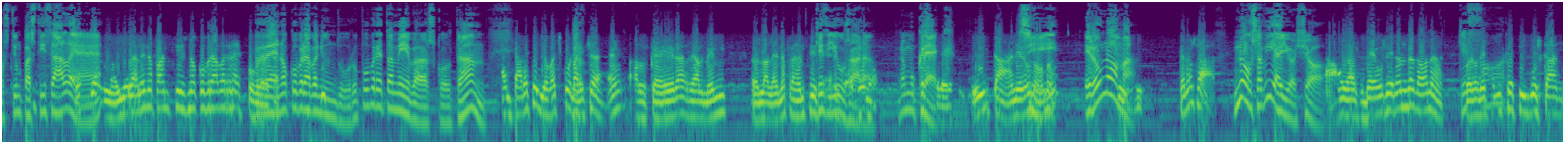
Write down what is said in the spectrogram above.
Hosti, un pastizal, eh? I l'Helena Francis no cobrava res, pobreta. Res, no cobrava ni un duro. Pobreta meva, escolta'm. Encara que jo vaig conèixer eh, el que era realment eh, l'Helena Francis. Què dius ara? No m'ho crec. I tant, era sí? un home. Era un home? Sí, Que no saps? No ho sabia jo, això. Ah, les veus eren de dona. Que però fort. que estic buscant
